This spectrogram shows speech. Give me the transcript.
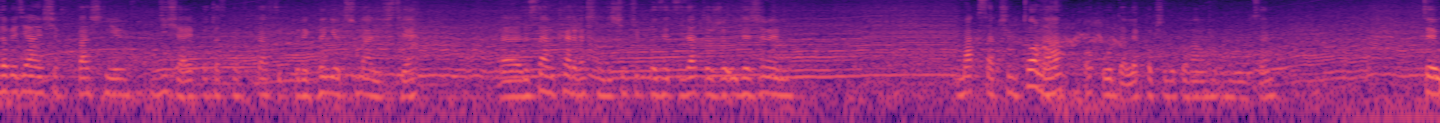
dowiedziałem się właśnie dzisiaj podczas kwalifikacji, których wy nie otrzymaliście. E, dostałem karę właśnie 10 pozycji za to, że uderzyłem Maxa Chiltona, o kurde, lekko przyblokowałem hamulce, tył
